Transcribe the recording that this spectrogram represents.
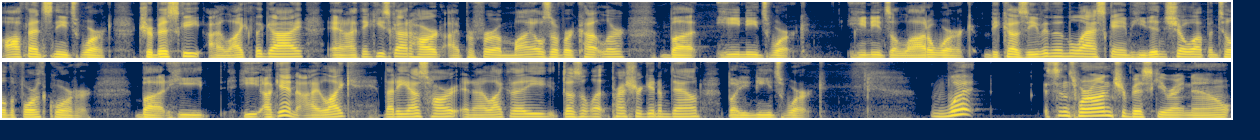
offense needs work. Trubisky, I like the guy, and I think he's got heart. I prefer a miles over Cutler, but he needs work. He needs a lot of work because even in the last game, he didn't show up until the fourth quarter. But he he again, I like that he has heart and I like that he doesn't let pressure get him down, but he needs work. What, since we're on Trubisky right now,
